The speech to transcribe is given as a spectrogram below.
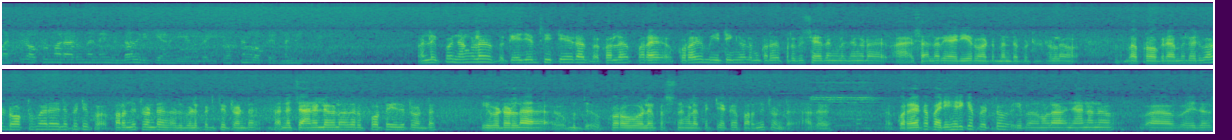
മറ്റ് ഡോക്ടർമാരും തന്നെ മിണ്ടാതിരിക്കുകയാണ് ചെയ്യുന്നത്. ഈ പ്രശ്നങ്ങളൊക്കെ ഉണ്ടെങ്കിൽ. അല്ല ഇപ്പോൾ ഞങ്ങൾ കെ ജി എം സി ടിയുടെ കുറേ കുറേ- കുറേ മീറ്റിങ്ങുകളും കുറേ പ്രതിഷേധങ്ങളും ഞങ്ങളുടെ സാലറി അരിയറുമായിട്ട് ബന്ധപ്പെട്ടിട്ടുള്ള പ്രോഗ്രാമിൽ ഒരുപാട് ഡോക്ടർമാർ അതിനെപ്പറ്റി പറഞ്ഞിട്ടുണ്ട് അത് വെളിപ്പെടുത്തിയിട്ടുണ്ട്. പല ചാനലുകളും അത് റിപ്പോർട്ട് ചെയ്തിട്ടുണ്ട്. ഇവിടെയുള്ള കുറവുകളെ പ്രശ്നങ്ങളെ പറ്റിയൊക്കെ പറഞ്ഞിട്ടുണ്ട്. അത് കുറേയൊക്കെ പരിഹരിക്കപ്പെട്ടു. ഇപ്പോൾ നമ്മൾ ഞാനന്ന് ഇത്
